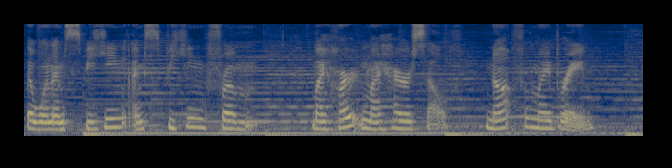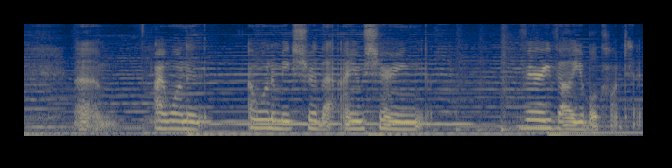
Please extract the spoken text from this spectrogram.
that when I'm speaking, I'm speaking from my heart and my higher self not from my brain. Um, I want to I want to make sure that I am sharing very valuable content.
